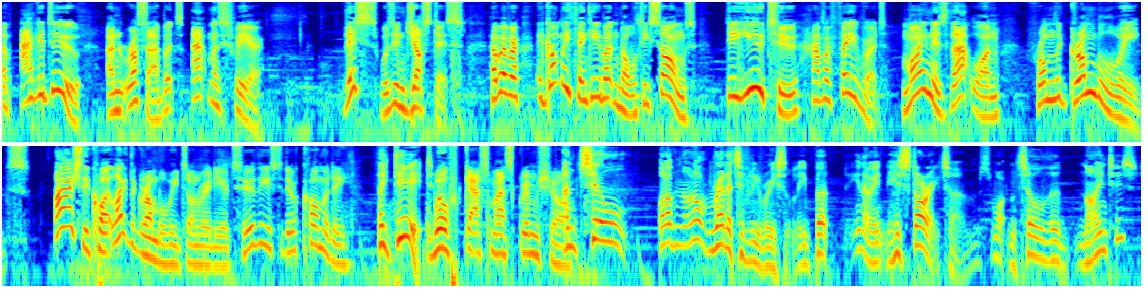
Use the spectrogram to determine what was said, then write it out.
of Agadoo and Russ Abbott's Atmosphere. This was injustice. However, it got me thinking about novelty songs. Do you two have a favourite? Mine is that one from the Grumbleweeds. I actually quite like the Grumbleweeds on Radio 2. They used to do a comedy. they did. Wilf Gasmask Grimshaw. Until Well, not relatively recently, but you know, in historic terms, what until the nineties,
